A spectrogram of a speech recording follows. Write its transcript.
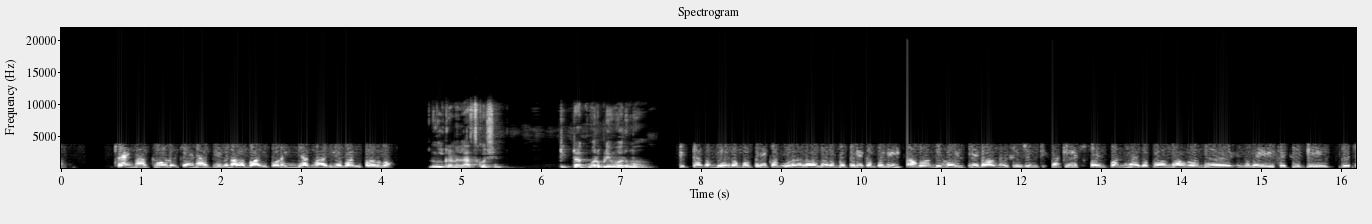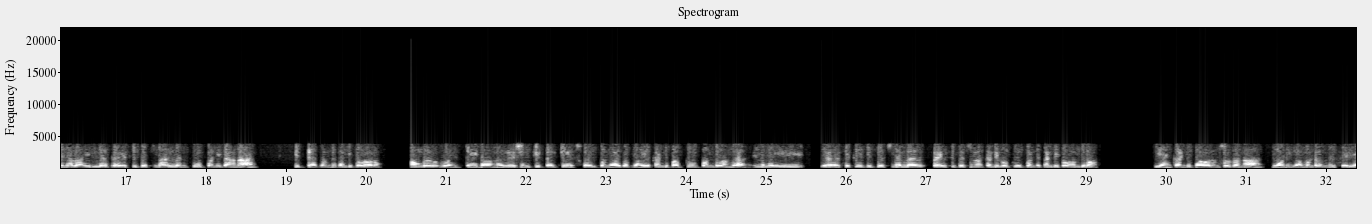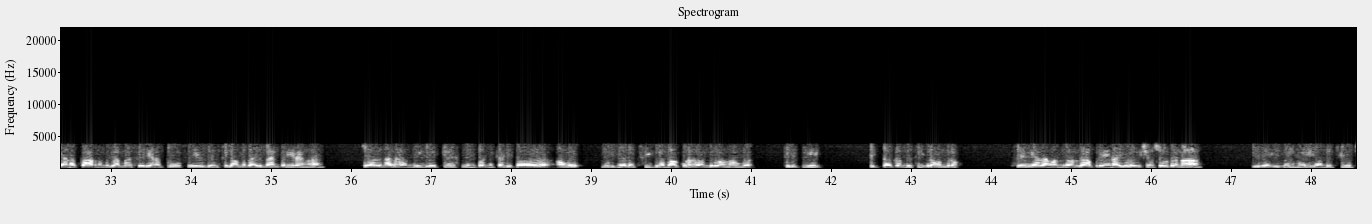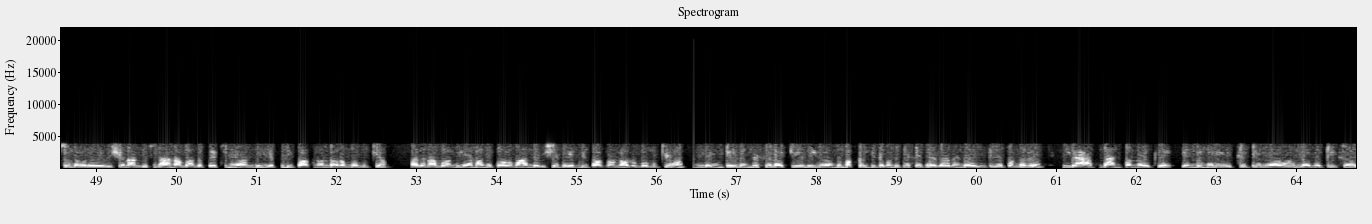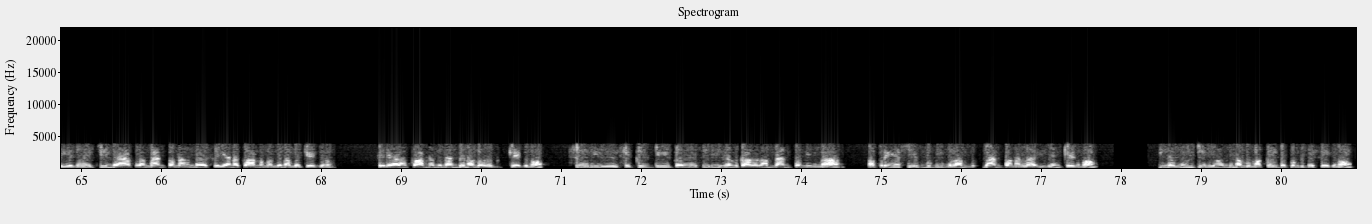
சைனாக்கோட சைனாக்கு இதனால பாதிப்போட இந்தியாவுக்கு தான் அதிக பாதிப்பா இருக்கும். உங்களுக்கான லாஸ்ட் கொஸ்டின் டிக்டாக் மறுபடியும் வருமா? டிக்டாக் வந்து ரொம்ப பெரிய உலக லெவல்ல ரொம்ப பெரிய கம்பெனி அவங்க வந்து வேர்ல்ட் ட்ரேட் ஆர்கனைசேஷன் கிட்ட கேஸ் ஃபைல் பண்ணி அதுக்கப்புறம் வந்து அவங்க வந்து இந்த மாதிரி செக்யூரிட்டி பிரச்சனை எல்லாம் இல்ல பிரைவசி பிரச்சனை இல்லைன்னு ப்ரூவ் பண்ணிட்டாங்கன்னா டிக்டாக் வந்து கண்டிப்பா வரும். அவங்க வேர்ல்ட் ட்ரேட் ஆர்கனைசேஷன் கிட்ட கேஸ் ஃபைல் பண்ணி அதுக்கப்புறம் இதை கண்டிப்பா ப்ரூவ் பண்ணுவாங்க. இந்த மாதிரி செக்யூரிட்டி பிரச்சனை இல்ல பிரைவசி பிரச்சனை கண்டிப்பா ப்ரூவ் பண்ணிட்டு கண்டிப்பா வந்துடும் ஏன் கண்டிப்பா வரும்னு சொல்றேன்னா மோடி கவர்மெண்ட் வந்து சரியான காரணம் இல்லாம சரியான ப்ரூஃப் எவிடன்ஸ் இல்லாம தான் இது பேன் பண்ணிடுறாங்க. ஸோ அதனால வந்து இதை கேஸ் லிங்க் பண்ணி கண்டிப்பா அவங்க முடிஞ்ச அளவுக்கு சீக்கிரமா கூட வந்துருவாங்க அவங்க. திருப்பி டிக்டாக் வந்து சீக்கிரம் வந்துடும் சரி அதான் வந்துடும்ல அப்படியே நான் இவ்வளவு விஷயம் சொல்றேன்னா இதே இதே மாதிரி வந்து ஃபியூச்சர்ல ஒரு விஷயம் நடந்துச்சுன்னா நம்ம அந்த பிரச்சனையை வந்து எப்படி பார்க்கணுன்ற ரொம்ப முக்கியம். அதை நம்ம வந்து ஏமாந்து போகாம அந்த விஷயத்தை எப்படி பார்க்கணும்னா ரொம்ப முக்கியம். இந்த இன்டர்வியூல இருந்து சில கேள்விகள் வந்து மக்கள் கிட்ட கொண்டு போய் சேர்க்கறதுக்காக இந்த இன்டர்வியூ பண்ணது. இந்த ஆப் பேன் பண்ணதுக்கு எந்த மாதிரி கிரிட்டீரியாவோ இல்ல மெட்ரிக்ஸோ எதோ வச்சு இந்த ஆப் எல்லாம் பேன் பண்ணாங்கன்ற சரியான காரணம் வந்து நம்ம கேட்கணும். சரியான காரணம் என்னன்னு நம்ம கேட்கணும். சரி செக்யூரிட்டி பிரைவசி ரீசனுக்காக தான் பேன் பண்ணீங்கன்னா அப்புறம் ஏன் ஃபேஸ்புக் இதெல்லாம் பேன் பண்ணல? இதுன்னு கேட்கணும். இந்த மூணு கேள்வியும் வந்து நம்ம மக்கள்கிட்ட கொண்டு போய் சேர்க்கணும்.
